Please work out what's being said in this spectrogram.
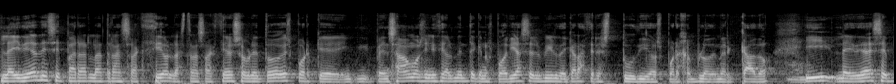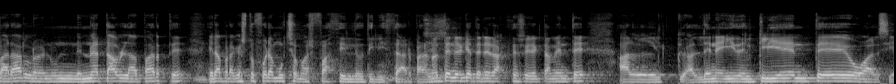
La idea de separar la transacción, las transacciones sobre todo, es porque pensábamos inicialmente que nos podría servir de cara hacer estudios, por ejemplo, de mercado, y la idea de separarlo en, una tabla aparte era para que esto fuera mucho más fácil de utilizar, para no tener que tener acceso directamente al, DNI del cliente o al, si,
